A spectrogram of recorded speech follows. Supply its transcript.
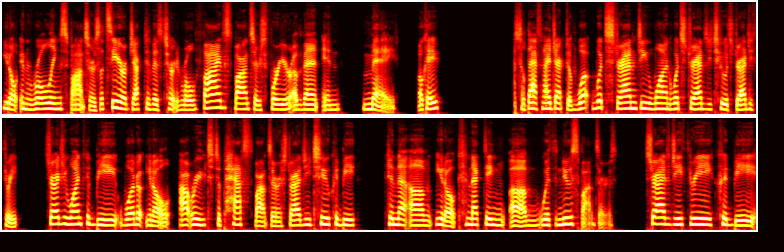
you know, enrolling sponsors? Let's say your objective is to enroll five sponsors for your event in May. Okay. So that's my objective. What what strategy one? What strategy two? What strategy three? Strategy one could be what you know outreach to past sponsors. Strategy two could be connect, um, you know, connecting um, with new sponsors. Strategy three could be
